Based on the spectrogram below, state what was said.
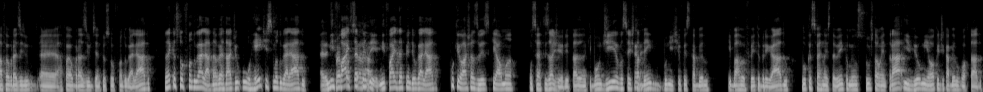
Rafael Brasil, é, Rafael Brasil dizendo que eu sou fã do Galhardo. Não é que eu sou fã do Galhardo, na verdade, o hate em cima do Galhardo Era me faz defender, me faz defender o Galhardo, porque eu acho às vezes que há uma, um certo exagero. Ele tá dando aqui, bom dia, você está bem bonitinho com esse cabelo e barba feita, obrigado. Lucas Fernandes também, tomei um susto ao entrar e ver o minhoca de cabelo cortado.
